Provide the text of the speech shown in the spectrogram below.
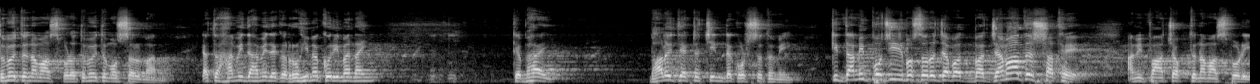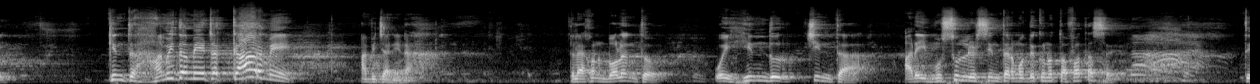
তুমিও তো নামাজ পড়ো তুমিও তো মুসলমান। এত হামিদা হামিদাকে রহিমা করিমা নাই। কে ভাই ভালোই তো একটা চিন্তা করছ তুমি। কিন্তু আমি পঁচিশ বছর যাবৎ বা জামাতের সাথে আমি পাঁচ অক্ত নামাজ পড়ি। কিন্তু হামিদা মেয়েটা কার মেয়ে? আমি জানি না। তাহলে এখন বলেন তো ওই হিন্দুর চিন্তা আর এই মুসল্লির চিন্তার মধ্যে কোনো তফাত আছে? তো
